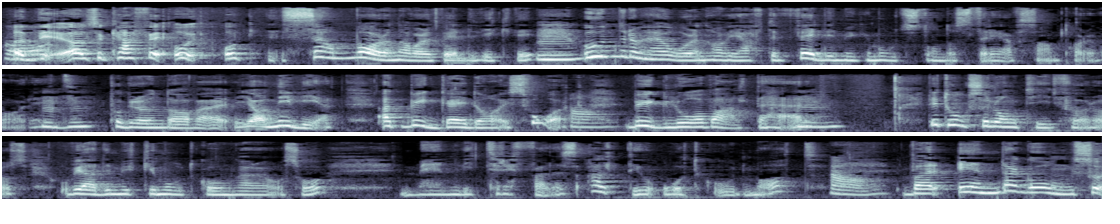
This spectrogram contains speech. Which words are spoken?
Ja, det, alltså kaffe och, och samvaron har varit väldigt viktig. Under de här åren har vi haft väldigt mycket motstånd och strävsamt har det varit. På grund av, ja ni vet, att bygga idag är svårt. Bygglov och allt det här. Det tog så lång tid för oss och vi hade mycket motgångar och så. Men vi träffades alltid och åt god mat. Ja. Varenda gång, så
